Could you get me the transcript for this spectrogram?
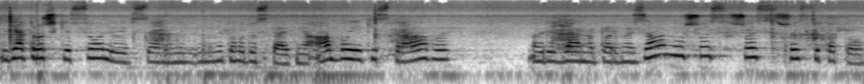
Я трошки солю і все, мені, мені того достатньо. Або якісь трави, орігано, пармезану, щось, щось, щось типу того.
